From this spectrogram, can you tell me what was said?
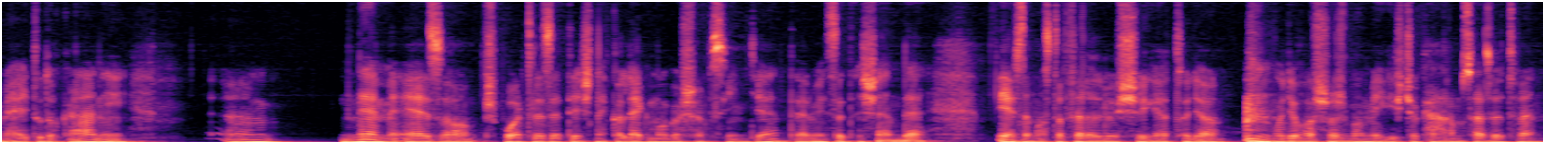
hely tudok állni nem ez a sportvezetésnek a legmagasabb szintje természetesen, de érzem azt a felelősséget, hogy a, hogy a Vasasban mégiscsak 350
